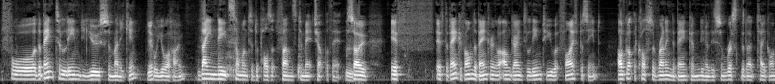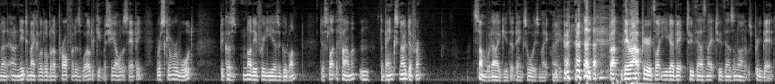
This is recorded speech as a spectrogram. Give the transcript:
for the bank to lend you some money, Ken, Yep. for your home, they need someone to deposit funds to match up with that. So if if the bank, if I'm the banker and I'm going to lend to you at five percent, I've got the costs of running the bank, and you know there's some risk that I take on, and, and I need to make a little bit of profit as well to keep my shareholders happy. Risk and reward, because not every year is a good one. Just like the farmer, the bank's no different. Some would argue that banks always make money, but there are periods like you go back 2008, 2009, it was pretty bad.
